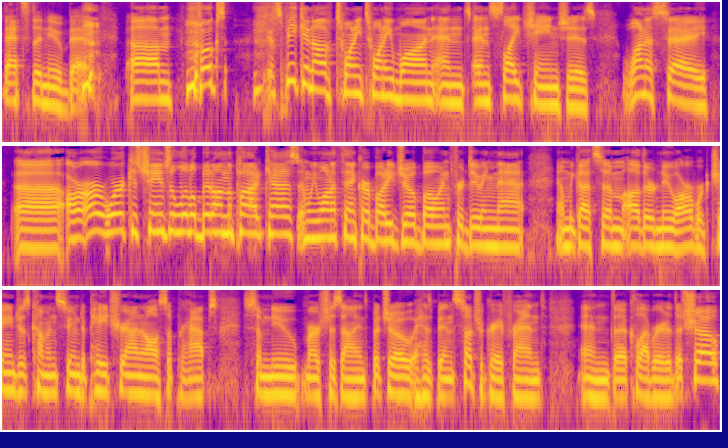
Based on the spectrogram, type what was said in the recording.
That's the new bit. Um, folks, speaking of 2021 and and slight changes, want to say uh, our artwork has changed a little bit on the podcast, and we want to thank our buddy Joe Bowen for doing that. And we got some other new artwork changes coming soon to Patreon, and also perhaps some new merch designs. But Joe has been such a great friend and uh, collaborator of the show,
